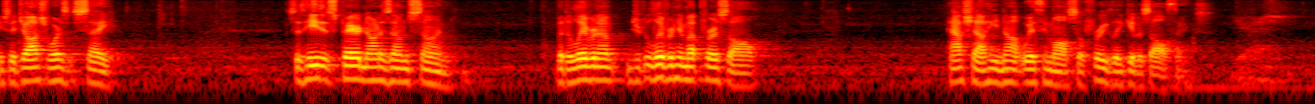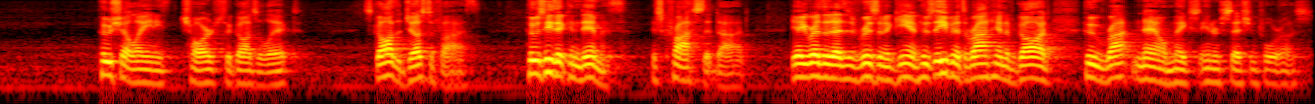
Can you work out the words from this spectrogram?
He said, Josh, what does it say? It says, He that spared not his own son, but delivered, delivered him up for us all, how shall he not with him also freely give us all things? Who shall lay any charge to God's elect? It's God that justifieth. Who's he that condemneth? It's Christ that died. Yea, rather that is risen again, who's even at the right hand of God, who right now makes intercession for us.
